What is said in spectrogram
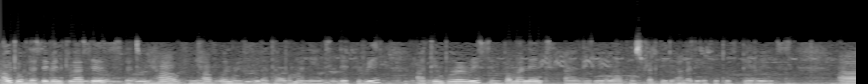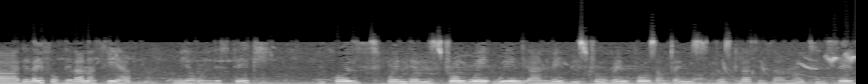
out of the seven classes that we have, we have only four that are permanent. The three are temporary, semi-permanent, and they were constructed under the effort of parents. Uh, the life of the learners here, we are on the stake because when there is strong wind and maybe strong rainfall, sometimes those classes are not safe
